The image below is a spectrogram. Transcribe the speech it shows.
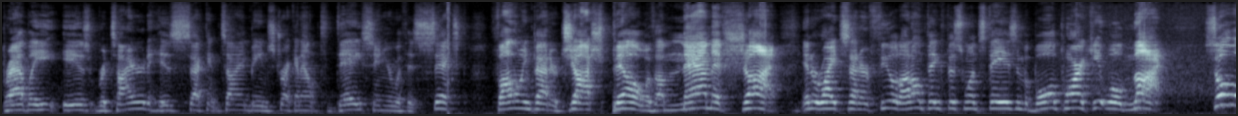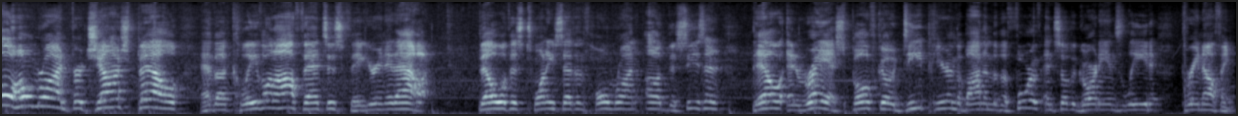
Bradley is retired, his second time being stricken out today, Singer with his sixth. Following batter, Josh Bell with a mammoth shot into right center field. I don't think this one stays in the ballpark. It will not. Solo home run for Josh Bell, and the Cleveland offense is figuring it out. Bell with his 27th home run of the season. Bell and Reyes both go deep here in the bottom of the fourth, and so the Guardians lead 3-0.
